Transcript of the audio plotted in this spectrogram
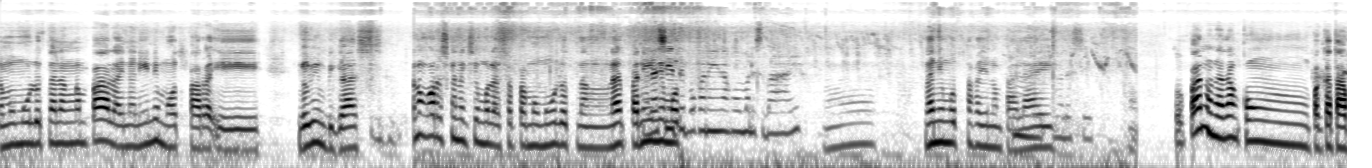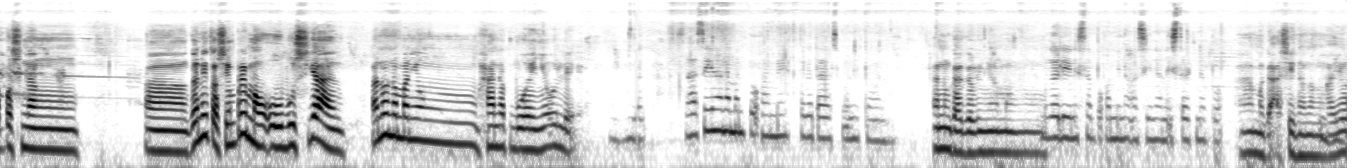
namumulot na lang ng palay, naninimot para i gawing bigas. Anong oras ka nagsimula sa pamumulot ng na, Alas paninimot? 7 po kanina ako umalis bahay. Hmm, nanimot na kayo ng palay. Mm, alas 7. So paano na lang kung pagkatapos ng ah, ganito, siyempre mauubos yan. Ano naman yung hanap buhay niyo uli? Sa asina naman po kami pagkatapos po nito. Ano, Anong gagawin niyo namang Magalinis na po kami ng asinan. Start na po. ah, mag-aasin naman Mhm. kayo,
